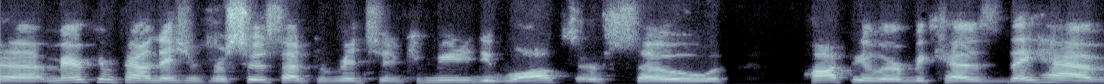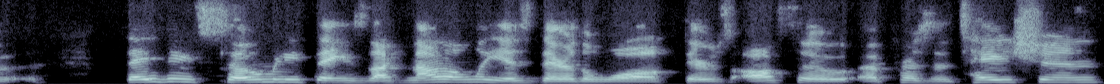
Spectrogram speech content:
uh, American Foundation for Suicide Prevention community walks are so popular because they have they do so many things. Like not only is there the walk, there's also a presentation.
